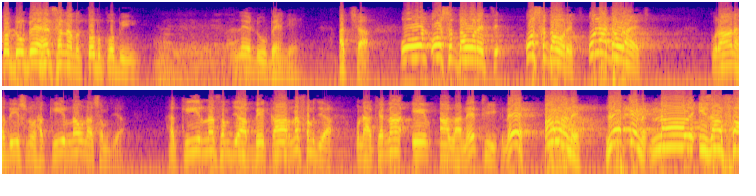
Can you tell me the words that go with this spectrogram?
تو ڈوبے ہیں سنم تب کو بھی لے ڈوبیں گے۔ اچھا اس دور اس دور ان دور قرآن حدیث نو حقیر نہ انہیں سمجھا حکیر نہ سمجھا بیکار نہ سمجھا انہیں آخیا نہ، اے آلہ نے ٹھیک نے، آلہ نے، لیکن نال اضافہ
